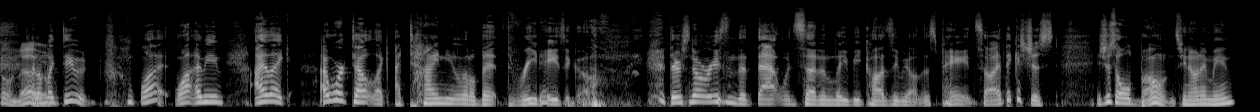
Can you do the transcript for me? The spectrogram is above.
Oh no. and I'm like, dude, what? What? I mean, I like, I worked out like a tiny little bit three days ago. There's no reason that that would suddenly be causing me all this pain. So I think it's just, it's just old bones. You know what I mean?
